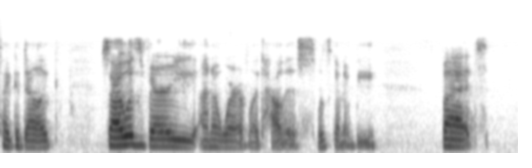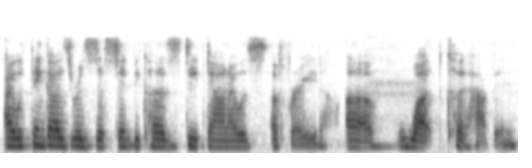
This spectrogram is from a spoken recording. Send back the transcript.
psychedelic. So I was very unaware of like how this was going to be. But I would think I was resistant because deep down I was afraid of mm-hmm. what could happen.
